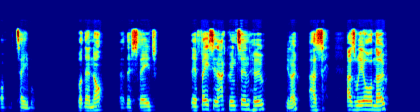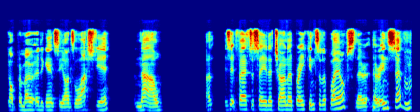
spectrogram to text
of the table, but they're not at this stage. They're facing Accrington, who, you know, as as we all know, got promoted against the odds last year. Now, uh, is it fair to say they're trying to break into the playoffs? They're they're in seventh.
